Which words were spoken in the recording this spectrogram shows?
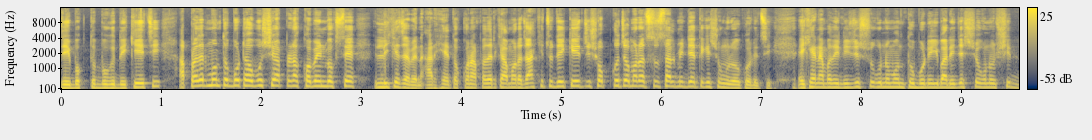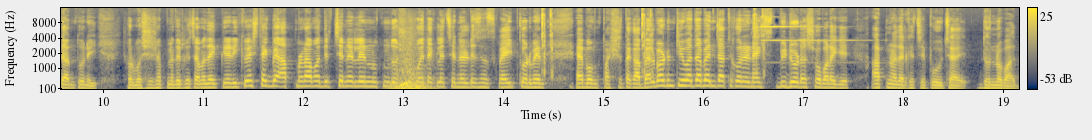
যে বক্তব্য দেখিয়েছি, আপনাদের মন্তব্যটা অবশ্যই আপনারা কমেন্ট বক্সে লিখে যাবেন। আর হ্যাঁ তখন আপনাদেরকে আমরা যা কিছু দেখিয়েছি, সব কিছু আমরা সোশ্যাল মিডিয়া থেকে সংগ্রহ করেছি। এখানে আমাদের নিজস্ব কোনো মন্তব্য নেই বা নিজস্ব কোনো সিদ্ধান্ত নেই। সর্বশেষ আপনাদের কাছে আমাদের রিকোয়েস্ট থাকবে, আপনারা আমাদের চ্যানেলে নতুন দর্শক হয়ে থাকলে চ্যানেলটি সাবস্ক্রাইব করবেন এবং পাশে থাকা বেল বাটনটি বাজাবেন যাতে করে নেক্সট ভিডিওটা সবার আগে আপনাদের কাছে পৌঁছায়। ধন্যবাদ।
